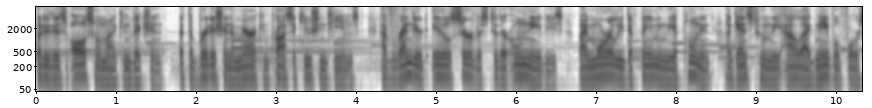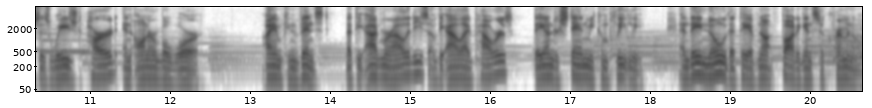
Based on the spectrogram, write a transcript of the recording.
But it is also my conviction that the British and American prosecution teams have rendered ill service to their own navies by morally defaming the opponent against whom the Allied naval forces waged hard and honorable war. I am convinced that the admiralities of the Allied powers, they understand me completely, and they know that they have not fought against a criminal.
